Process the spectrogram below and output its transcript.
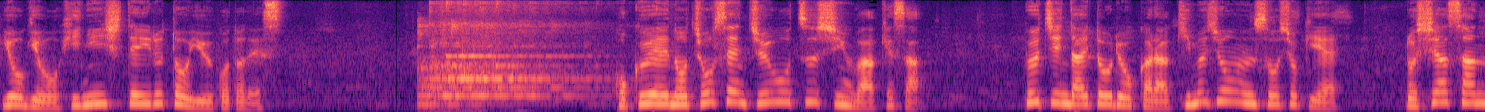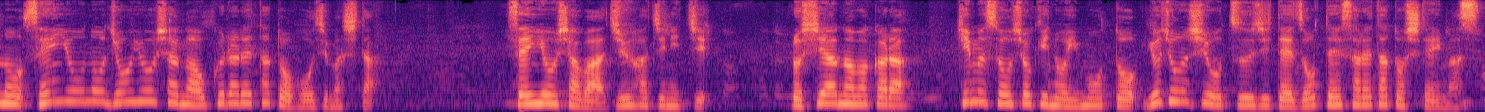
容疑を否認しているということです。国営の朝鮮中央通信は今朝、プーチン大統領から金正恩総書記へロシア産の専用の乗用車が送られたと報じました。専用車は18日、ロシア側から金総書記の妹、ヨジョン氏を通じて贈呈されたとしています。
